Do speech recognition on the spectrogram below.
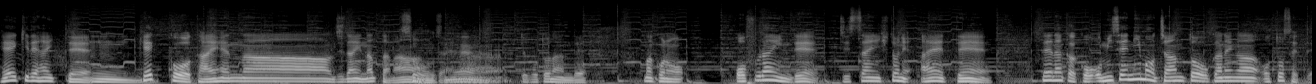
平気で入って、うん。結構大変な時代になったなみたいなってことなんで、まあ、このオフラインで実際に人に会えてでなんかこうお店にもちゃんとお金が落とせて、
